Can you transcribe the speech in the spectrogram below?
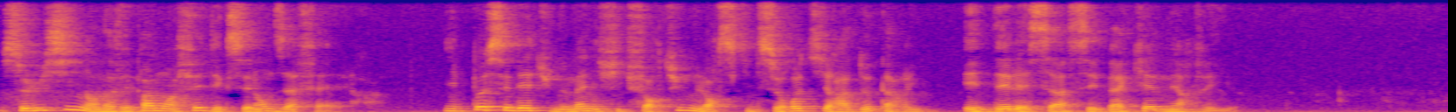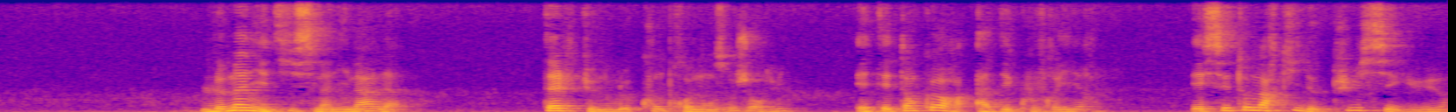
celui-ci n'en avait pas moins fait d'excellentes affaires. Il possédait une magnifique fortune lorsqu'il se retira de Paris et délaissa ses baquets merveilleux. Le magnétisme animal, tel que nous le comprenons aujourd'hui, était encore à découvrir, et c'est au marquis de Puységur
